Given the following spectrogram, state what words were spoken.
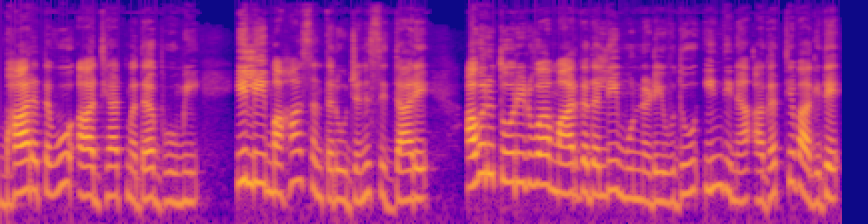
ಭಾರತವು ಆಧ್ಯಾತ್ಮದ ಭೂಮಿ, ಇಲ್ಲಿ ಮಹಾಸಂತರು ಜನಿಸಿದ್ದಾರೆ. ಅವರು ತೋರಿರುವ ಮಾರ್ಗದಲ್ಲಿ ಮುನ್ನಡೆಯುವುದು ಇಂದಿನ ಅಗತ್ಯವಾಗಿದೆ.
